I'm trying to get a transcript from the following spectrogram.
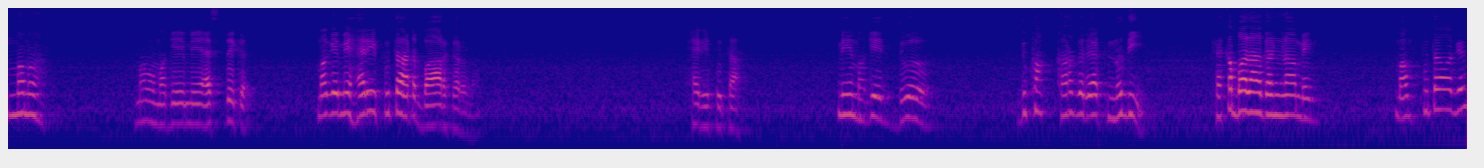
මම මම මගේ මේ ඇස් දෙක මගේ මේ හැරි පුතාට බාර කරනවා. හැරි පුතා මේ මගේ දුව දුකක් කරදරයක් නොදී රැක බලා ගන්නා මෙන් මම පුතාගෙන්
